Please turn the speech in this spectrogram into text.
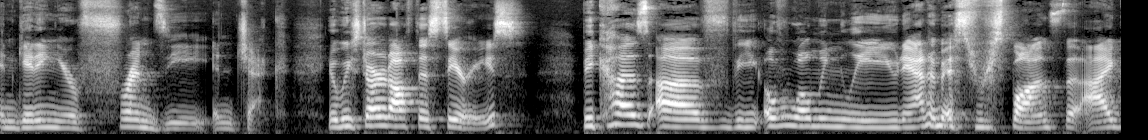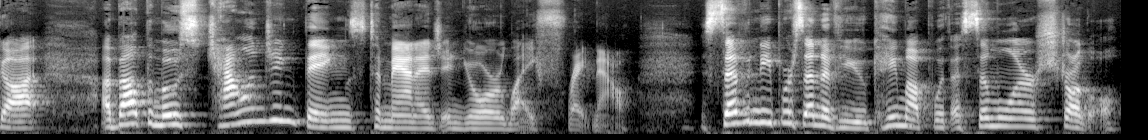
in getting your frenzy in check. You know, we started off this series because of the overwhelmingly unanimous response that I got about the most challenging things to manage in your life right now. 70% of you came up with a similar struggle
